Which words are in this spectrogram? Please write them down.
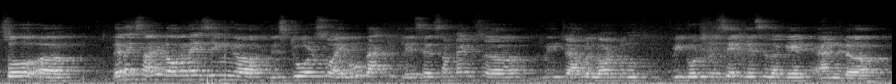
So uh, then I started organizing uh, this tour. So I go back to places. Sometimes uh, we travel a lot to, we go to the same places again, and uh,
